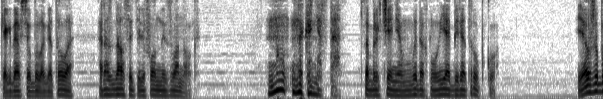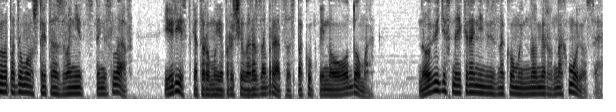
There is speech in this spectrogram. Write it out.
Когда все было готово, раздался телефонный звонок. «Ну, наконец-то!» — с облегчением выдохнул я, беря трубку. Я уже было подумал, что это звонит Станислав — юрист, которому я поручил разобраться с покупкой нового дома, но, увидев на экране незнакомый номер, нахмурился.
